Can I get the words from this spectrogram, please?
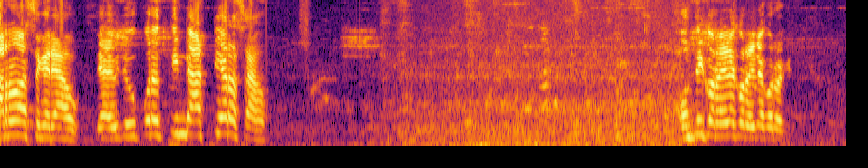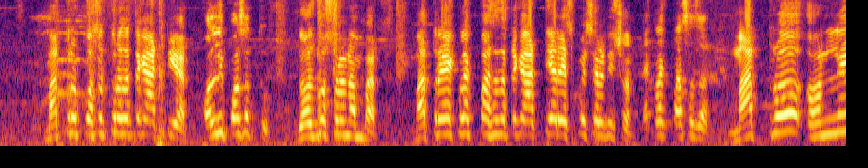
আরও আছে গাড়ি আহ। ওই যে উপরে তিনটা আট টিয়ার আছে আহ। অন্তি করো এটা করো এটা করো। মাত্র পঁচাত্তর হাজার টাকা আট টিয়ার অনলি পঁচাত্তর। দশ বছরের নাম্বার। মাত্র এক লাখ পাঁচ হাজার টাকা আট টিয়ার স্পেশাল এডিশন এক লাখ পাঁচ হাজার। মাত্র অনলি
